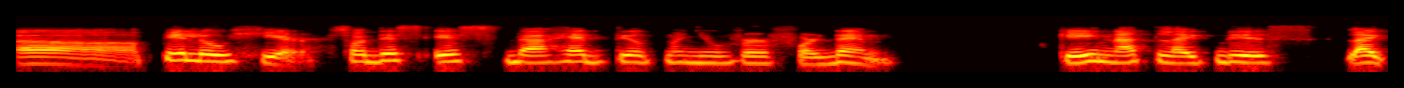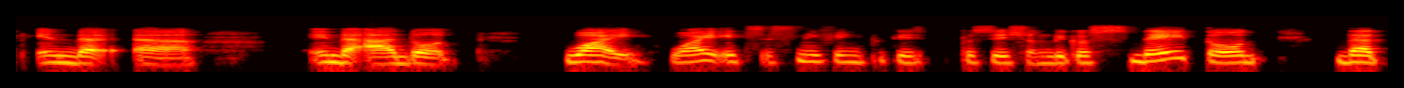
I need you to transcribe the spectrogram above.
uh, pillow here. So this is the head tilt maneuver for them. Okay, not like this, like in the uh, in the adult. Why? Why it's a sniffing position? Because they thought that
